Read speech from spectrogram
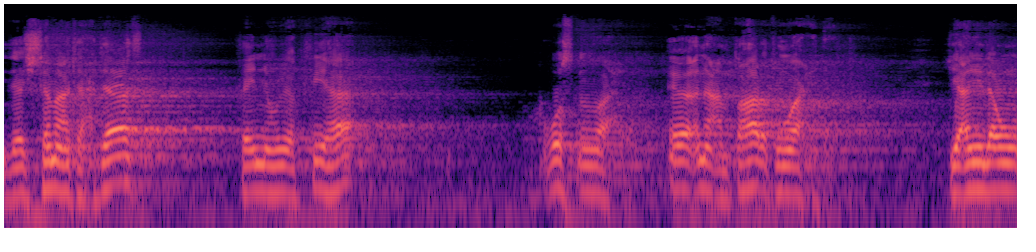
إذا اجتمعت أحداث فإنه يكفيها غسل واحد. إيه نعم طهارة واحدة. يعني لو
